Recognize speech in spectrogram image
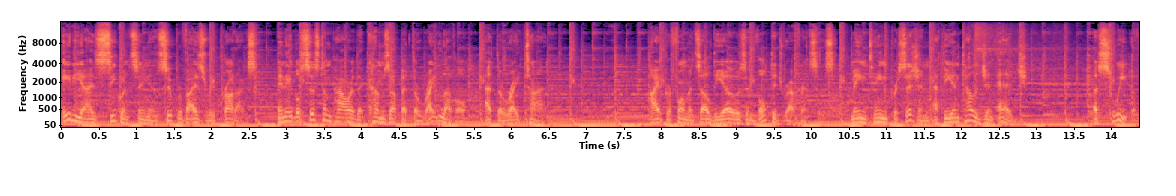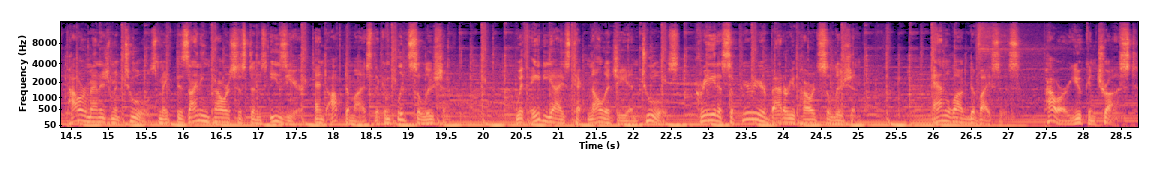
ADI's sequencing and supervisory products enable system power that comes up at the right level at the right time. High performance LDOs and voltage references maintain precision at the intelligent edge. A suite of power management tools make designing power systems easier and optimize the complete solution. With ADI's technology and tools, create a superior battery-powered solution. Analog devices, power you can trust.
